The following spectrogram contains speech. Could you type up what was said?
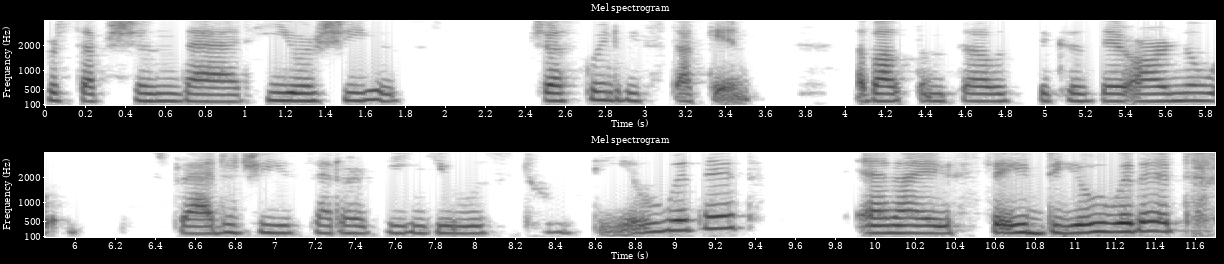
perception that he or she is just going to be stuck in about themselves because there are no strategies that are being used to deal with it. And i say deal with it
